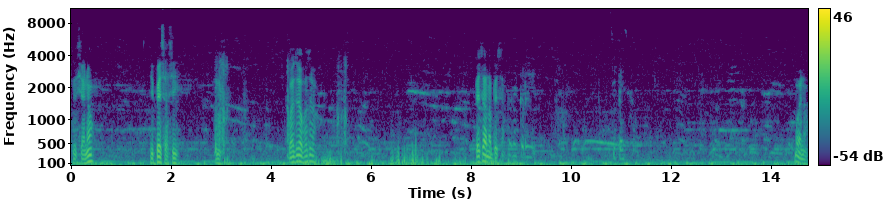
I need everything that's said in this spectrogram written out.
decía, ¿no? Y pesa, sí. Toma. Póntelo. ¿Pesa o no pesa? Sí pesa. Bueno,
